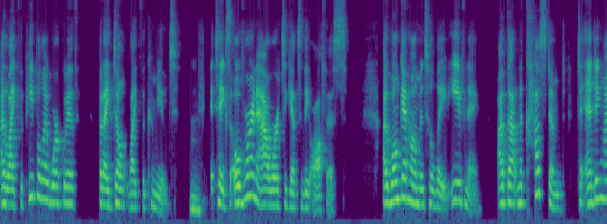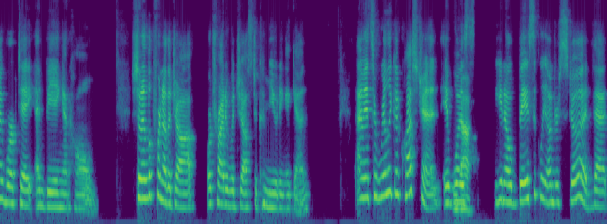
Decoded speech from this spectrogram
I like the people I work with, but I don't like the commute. Mm. It takes over an hour to get to the office. I won't get home until late evening. I've gotten accustomed to ending my workday and being at home. Should I look for another job or try to adjust to commuting again? I mean, it's a really good question. It was, yeah. you know, basically understood that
